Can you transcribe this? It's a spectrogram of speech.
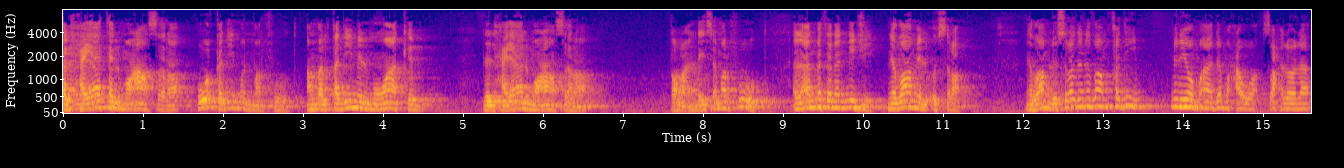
الحياة المعاصرة هو قديم مرفوض. أما القديم المواكب للحياة المعاصرة طبعا ليس مرفوض. الآن مثلا نجي نظام الأسرة. نظام الأسرة ده نظام قديم. من يوم آدم وحواء صح لو لا؟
